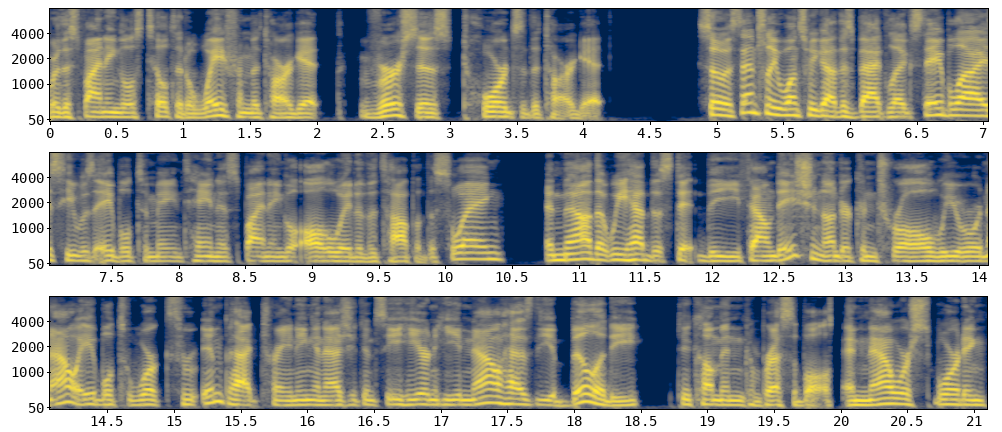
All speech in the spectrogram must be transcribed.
where the spine angle is tilted away from the target versus towards the target. So essentially, once we got this back leg stabilized, he was able to maintain his spine angle all the way to the top of the swing. And now that we had the, the foundation under control, we were now able to work through impact training. And as you can see here, he now has the ability to come in and compress the balls. And now we're sporting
